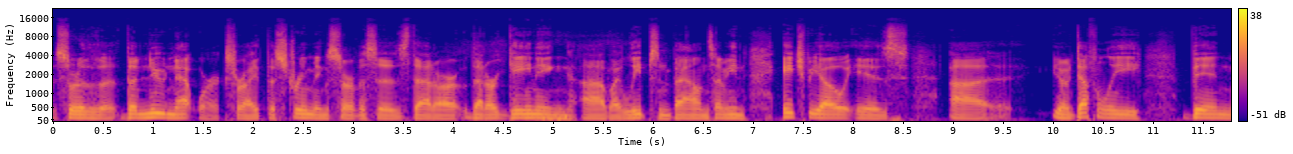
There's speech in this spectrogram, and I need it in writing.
sort of the, the new networks, right? The streaming services that are that are gaining uh, by leaps and bounds. I mean, HBO is. Uh, you know, definitely been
